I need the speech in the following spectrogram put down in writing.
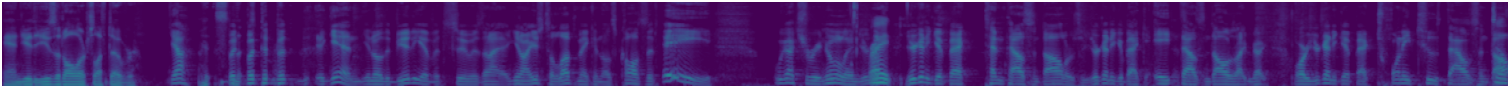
and you either use it all or it's left over. Yeah, It's but but the, but again, you know, the beauty of it, Sue, is and I you know I used to love making those calls that hey, we got your renewal in. You're Right. Gonna, you're going to get back ten thousand dollars, or you're going to get back eight thousand dollars, or you're going to get back twenty two thousand dollars.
